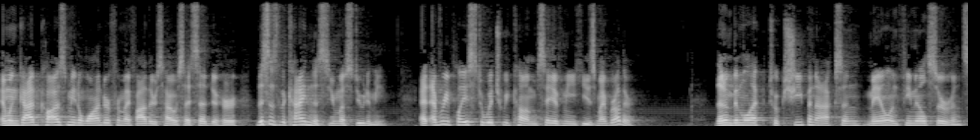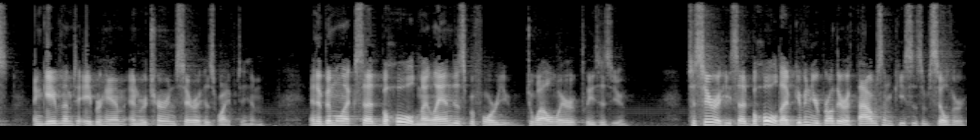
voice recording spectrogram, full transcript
And when God caused me to wander from my father's house, I said to her, This is the kindness you must do to me. At every place to which we come, say of me, He is my brother. Then Abimelech took sheep and oxen, male and female servants, and gave them to Abraham, and returned Sarah his wife to him. And Abimelech said, Behold, my land is before you. Dwell where it pleases you. To Sarah he said, Behold, I've given your brother a thousand pieces of silver.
